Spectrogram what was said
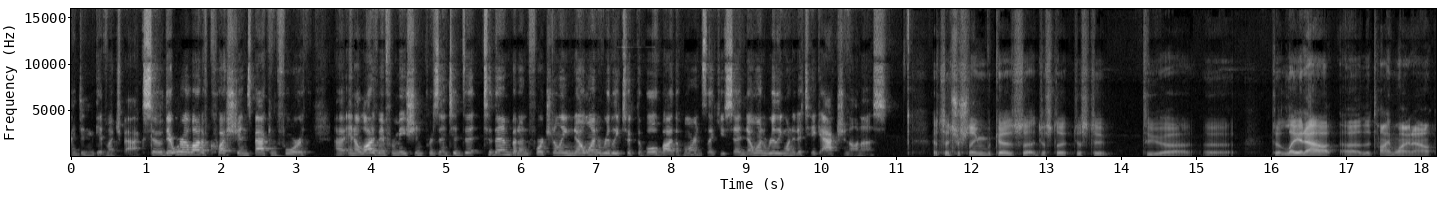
I didn't get much back. So there were a lot of questions back and forth uh, and a lot of information presented to them. But unfortunately, no one really took the bull by the horns. Like you said, no one really wanted to take action on us. That's interesting because uh, just to just to to uh, uh, to lay it out, uh, the timeline out,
